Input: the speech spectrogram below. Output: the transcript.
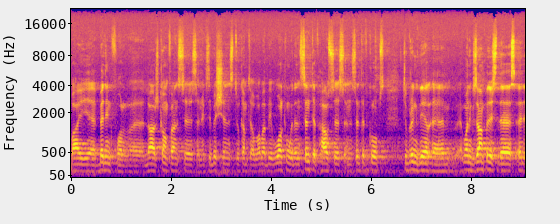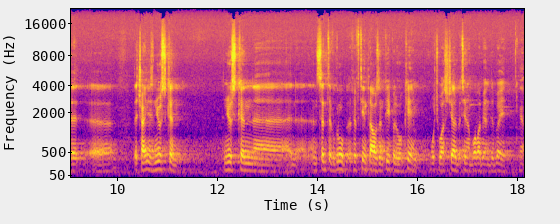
by uh, bidding for uh, large conferences and exhibitions to come to Abu Dhabi, working with incentive houses and incentive groups to bring their. Um, one example is the uh, uh, the Chinese Nu Skin, Nu Skin uh, incentive group, 15,000 people who came, which was shared between Abu Dhabi and Dubai. Yeah.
